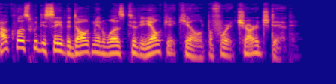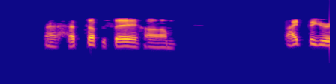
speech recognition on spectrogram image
How close would you say the dogman was to the elk it killed before it charged it? Uh, that's tough to say. Um, I'd figure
